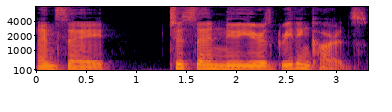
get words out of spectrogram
and say, to send New Year's greeting cards.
